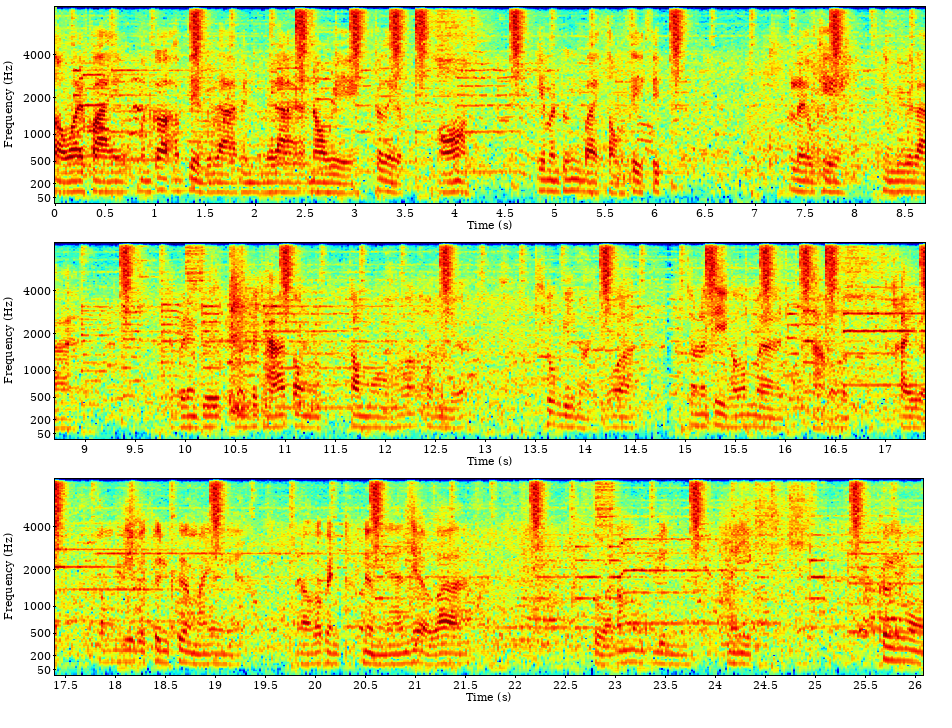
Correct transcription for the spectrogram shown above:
ต่อ Wi-Fi มันก็อัปเดตเวลาเป็นเวลานอร์เวย์ก็เลยแบบอ๋อเฮียมันเพิ่งบ่ายสองสี่สิบก็เลยโอเค ยังมีเวลา แต่ประเด็นคือมันไปช้าตรงตอมอเพราะว่าคนเยอะโชคดีหน่อย เพราะว่าเจ้าหน้าที่เขาก็มาถามว่าแบบใครแบบต้องรีบไปขึ้นเครื่องไหมอะไรเงี้ยเราก็เป็นหนึ่งในนั้นที่แบบว่า ตั๋วต้องบินในอีกครึ่งชั่วโมง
